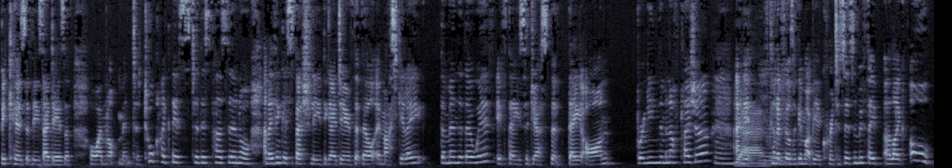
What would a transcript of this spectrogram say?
because of these ideas of oh I'm not meant to talk like this to this person or and I think especially the idea of that they'll emasculate the men that they're with if they suggest that they aren't bringing them enough pleasure mm. and Yeah. it kind of feels like it might be a criticism if they are like oh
